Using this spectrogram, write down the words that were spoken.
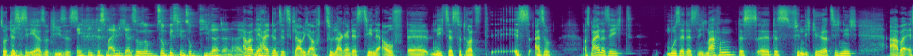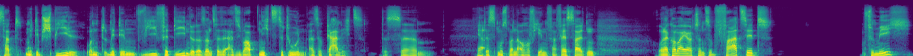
So, das Richtig. ist eher so dieses. Richtig, das meine ich ja. So, so, so ein bisschen subtiler dann halt. Aber ne? wir halten uns jetzt, glaube ich, auch zu lange an der Szene auf. Äh, nichtsdestotrotz ist, also, aus meiner Sicht muss er das nicht machen. Das, äh, das finde ich, gehört sich nicht. Aber es hat mit dem Spiel und mit dem wie verdient oder sonst was, also überhaupt nichts zu tun. Also gar nichts. Das, ähm, ja. Das muss man auch auf jeden Fall festhalten. Und dann kommen wir eigentlich auch schon zum Fazit. Für mich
